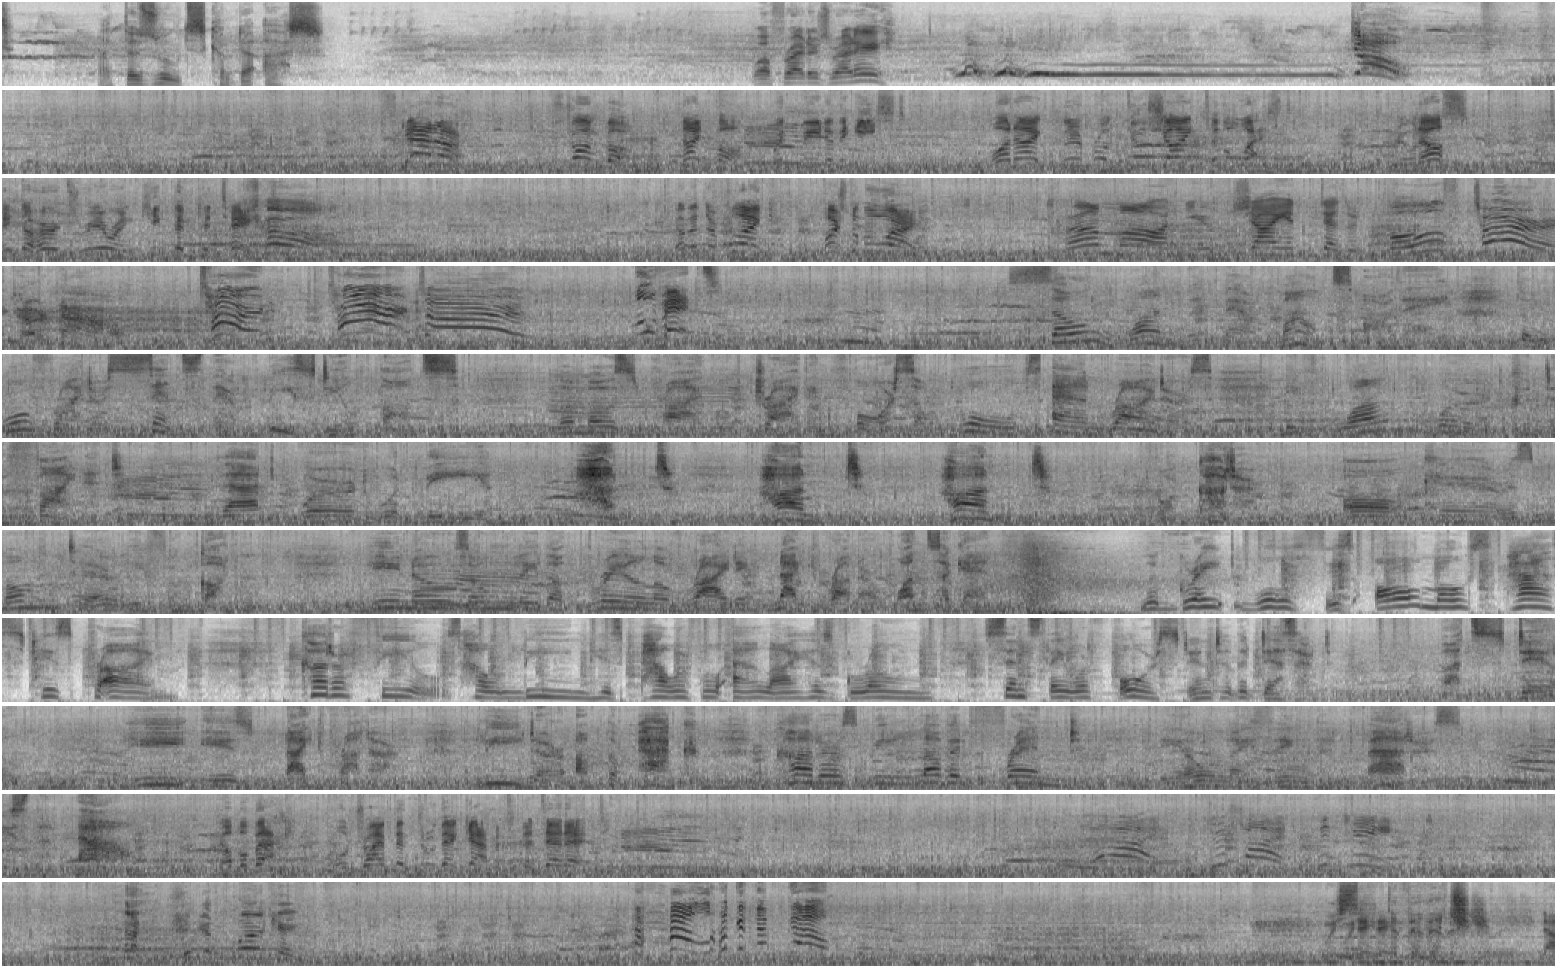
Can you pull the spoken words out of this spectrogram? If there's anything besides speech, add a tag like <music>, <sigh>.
Let the Zwoots come to us. Wolf Riders ready? The herd's rear and keep them contained. Come on! Come at their flank! Push them away! Come on, you giant desert bulls! Turn! Turn now! Turn! Turn! Turn! Move it! So one with their mounts are they. The wolf riders sense their bestial thoughts. The most primal driving force of wolves and riders. If one word could define it, that word would be hunt. Hunt. Hunt. For Cutter, all care is momentarily forgotten. He knows only the thrill of riding Night Runner once again. The great wolf is almost past his prime. Cutter feels how lean his powerful ally has grown since they were forced into the desert. But still, he is Night Runner, leader of the pack, Cutter's beloved friend. The only thing that matters is the now. Double back. We'll drive them through that gap into the dead end. One eye! Dewshine! With me! it's working!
